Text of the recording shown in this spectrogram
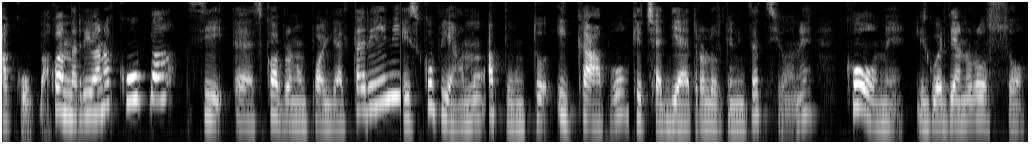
a Cuba. Quando arrivano a Cuba si eh, scoprono un po' gli altarini e scopriamo appunto il capo che c'è dietro all'organizzazione, come il guardiano rosso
